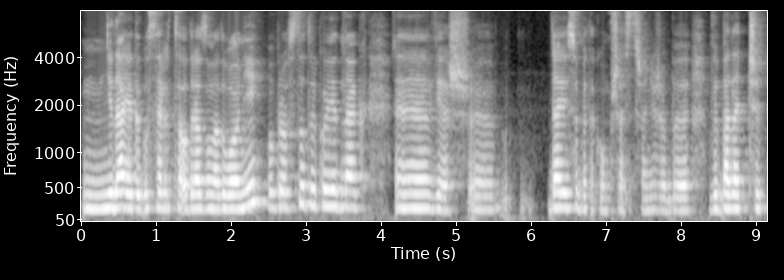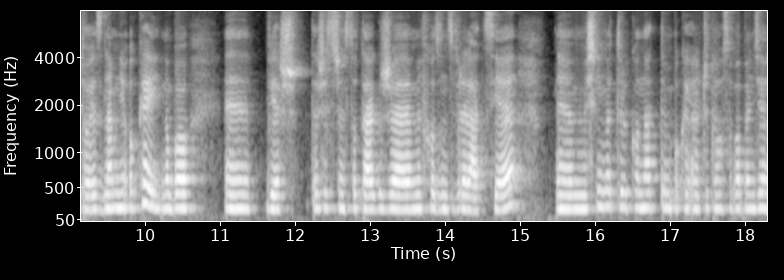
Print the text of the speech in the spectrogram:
mm, nie daję tego serca od razu na dłoni po prostu, tylko jednak, y, wiesz, y, daję sobie taką przestrzeń, żeby wybadać, czy to jest dla mnie ok. No bo e, wiesz, też jest często tak, że my wchodząc w relacje, e, myślimy tylko nad tym, ok, ale czy ta osoba będzie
